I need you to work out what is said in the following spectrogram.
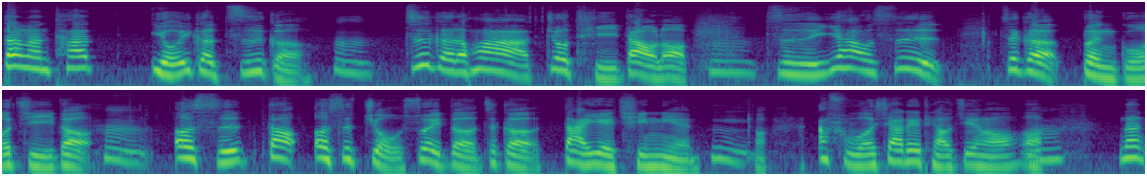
当然他有一个资格，嗯，资格的话就提到了，嗯，只要是这个本国籍的，嗯，二十到二十九岁的这个待业青年，嗯，哦，啊，符合下列条件哦，哦，嗯、那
